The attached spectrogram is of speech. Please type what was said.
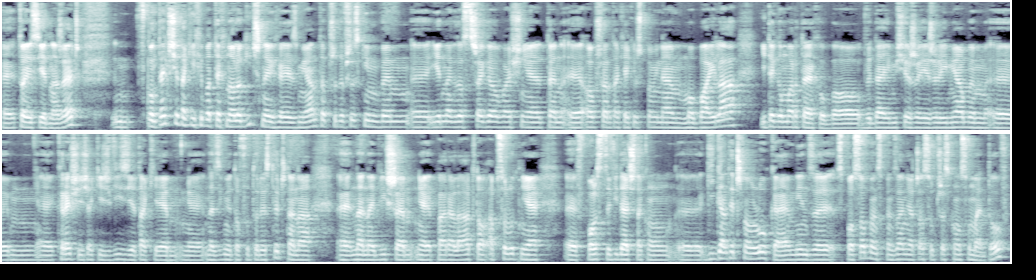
E, to jest jedna rzecz. W kontekście takich chyba technologicznych zmian, to przede wszystkim bym jednak dostrzegał właśnie ten obszar, tak jak już wspominałem, mobila i tego martechu, bo wydaje mi się, że jeżeli miałbym kreślić jakieś wizje takie, nazwijmy to futurystyczne na, na najbliższe parę lat, to absolutnie e, w Polsce widać taką e, gigantyczną lukę między sposobem spędzania czasu przez konsumentów,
